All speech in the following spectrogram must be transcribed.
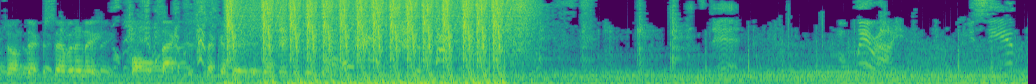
teams on deck 7 and 8 fall back to secondary. Where are you? You see him?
